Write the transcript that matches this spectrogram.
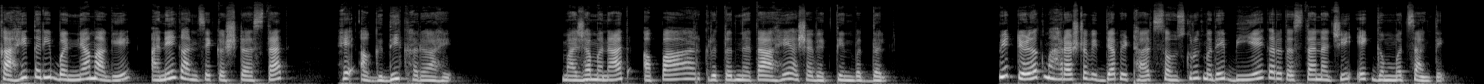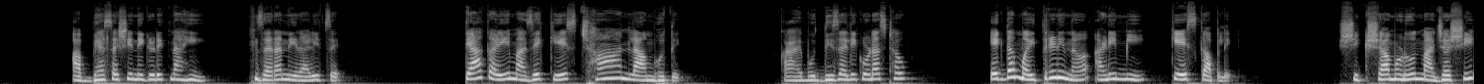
काहीतरी बनण्यामागे अनेकांचे कष्ट असतात हे अगदी खरं आहे. माझ्या मनात अपार कृतज्ञता आहे अशा व्यक्तींबद्दल. मी टिळक महाराष्ट्र विद्यापीठात संस्कृतमध्ये बी ए करत असतानाची एक गंमत सांगते. अभ्यासाशी निगडीत नाही जरा निराळीचे. त्या काळी माझे केस छान लांब होते. काय बुद्धी झाली कोणास ठाऊक? एकदा मैत्रिणीनं आणि मी केस कापले. शिक्षा म्हणून माझ्याशी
